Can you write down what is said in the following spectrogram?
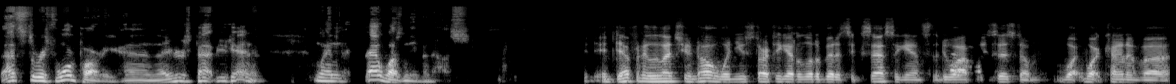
that's the Reform Party, and there's Pat Buchanan. When that wasn't even us. It, it definitely lets you know when you start to get a little bit of success against the duopoly system, what, what kind of, uh,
